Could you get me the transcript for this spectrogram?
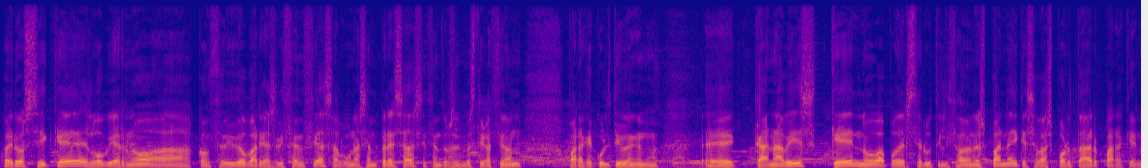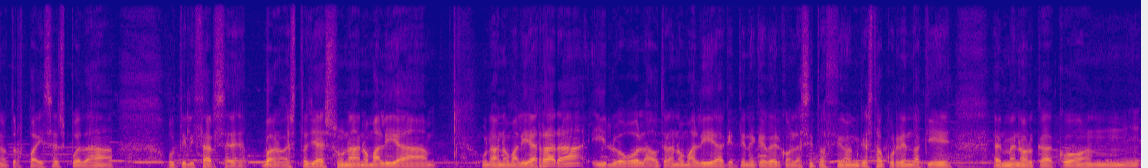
pero sí que el Gobierno ha concedido varias licencias a algunas empresas y centros de investigación para que cultiven eh, cannabis que no va a poder ser utilizado en España y que se va a exportar para que en otros países pueda utilizarse. Bueno, esto ya es una anomalía, una anomalía rara y luego la otra anomalía que tiene que ver con la situación que está ocurriendo aquí en Menorca con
